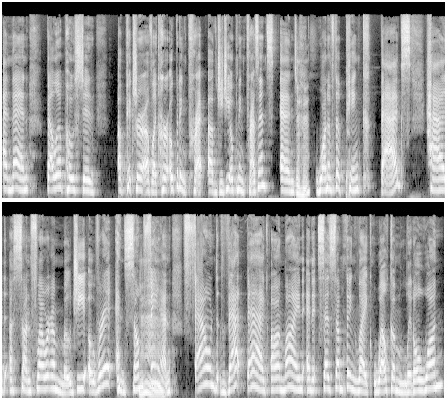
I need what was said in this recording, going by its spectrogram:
And then Bella posted a picture of like her opening pre- of Gigi opening presents, and mm-hmm. one of the pink bags had a sunflower emoji over it, and some mm. fan found that bag online, and it says something like "Welcome, little one."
